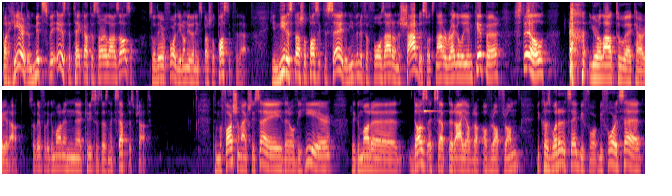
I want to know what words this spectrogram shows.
But here, the mitzvah is to take out the Sarah Azazel. So therefore, you don't need any special pasuk for that. You need a special pasuk to say that even if it falls out on a Shabbos, so it's not a regular Yom Kippur, still you're allowed to uh, carry it out. So therefore, the Gemara in uh, doesn't accept this pshat. The Mefarshim actually say that over here the Gemara does accept the raya of, of Rafram because what did it say before? Before it said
